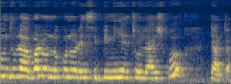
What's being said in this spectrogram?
বন্ধুরা, আবার অন্য কোনো রেসিপি নিয়ে চলে আসব। টাটা।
